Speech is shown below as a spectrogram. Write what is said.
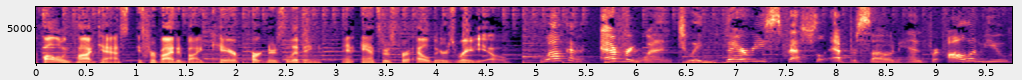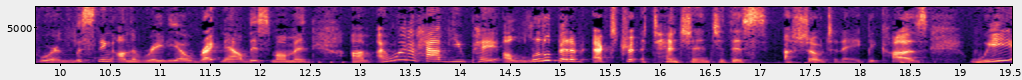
The following podcast is provided by Care Partners Living and Answers for Elders Radio. Welcome, everyone, to a very special episode. And for all of you who are listening on the radio right now, this moment, um, I want to have you pay a little bit of extra attention to this uh, show today because we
